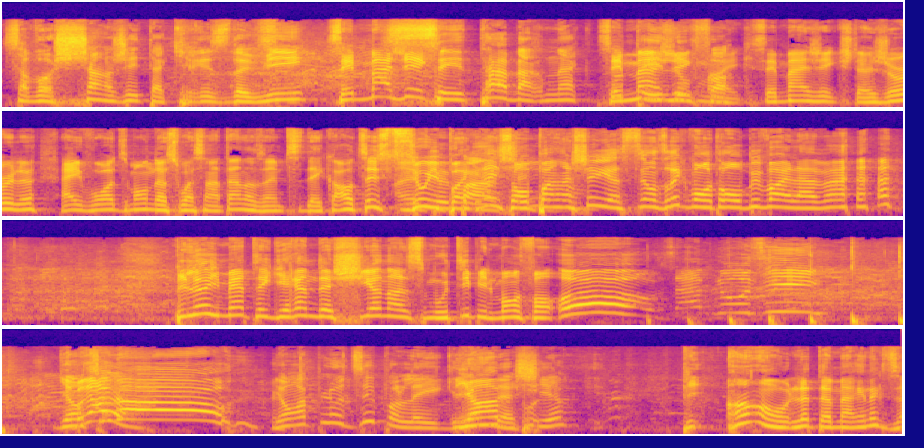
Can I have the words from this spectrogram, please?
Ça va changer ta crise de vie. C'est magique! C'est tabarnak. C'est Tout est magique, loufoque. Mike. C'est magique, je te jure. Là. Hey, voir du monde de 60 ans dans un petit décor. Tu sais, le studio, Un il est peu pas grand, ils sont penchés. esti, On dirait qu'ils vont tomber vers l'avant. puis là, ils mettent des graines de chia dans le smoothie, puis le monde font Oh! Ça applaudit! Ils Bravo! Ils ont applaudi pour les graines de chia. Puis, oh, là, t'as Marina qui dit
